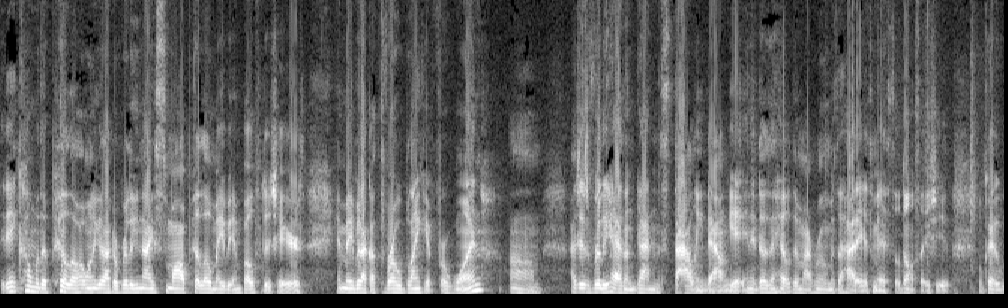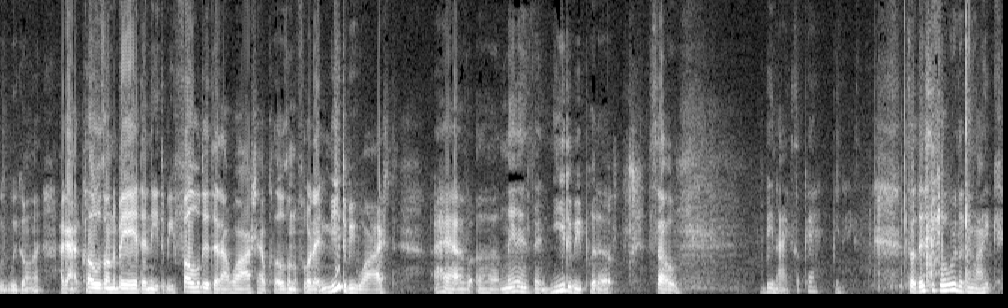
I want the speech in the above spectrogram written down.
they didn't come with a pillow. I want to get like a really nice small pillow maybe in both of the chairs and maybe like a throw blanket for one. Um, I just really hasn't gotten the styling down yet, and it doesn't help that my room is a hot ass mess. So don't say shit. Okay, we we gonna. I got clothes on the bed that need to be folded that I wash. I have clothes on the floor that need to be washed. I have uh, linens that need to be put up. So be nice, okay? Be nice. So this is what we're looking like.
